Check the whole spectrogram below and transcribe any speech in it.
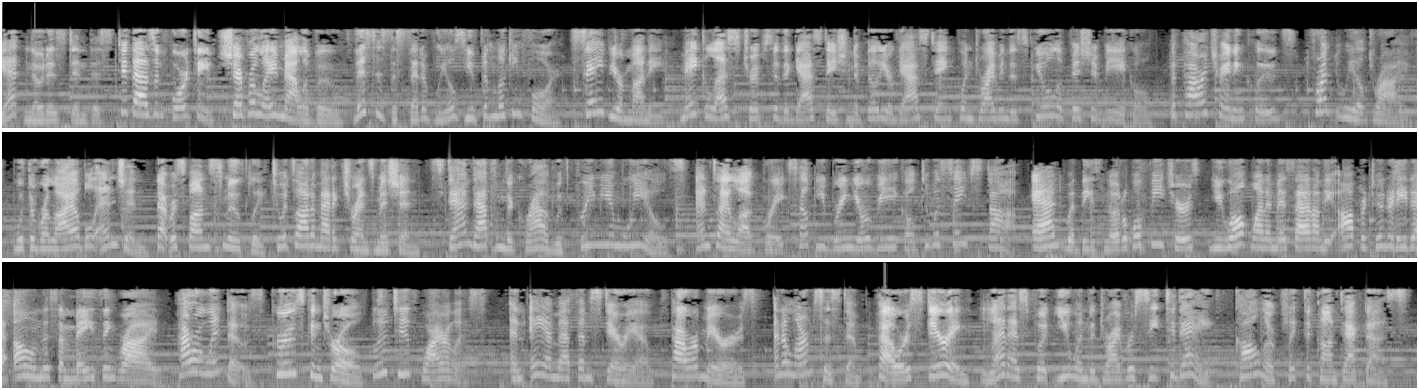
Get noticed in this 2014 Chevrolet Malibu. This is the set of wheels you've been looking for. Save your money. Make less trips to the gas station to fill your gas tank when driving this fuel-efficient vehicle. The powertrain includes front-wheel drive with a reliable engine that responds smoothly to its automatic transmission. Stand out from the crowd with premium wheels. Anti-lock brakes help you bring your vehicle to a safe stop. And with these notable features, you won't want to miss out on the opportunity to own this amazing ride. Power windows, cruise control, Bluetooth wireless, an AM FM stereo, power mirrors, an alarm system, power steering. Let us put you in the driver's seat today. Call or click to contact us.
